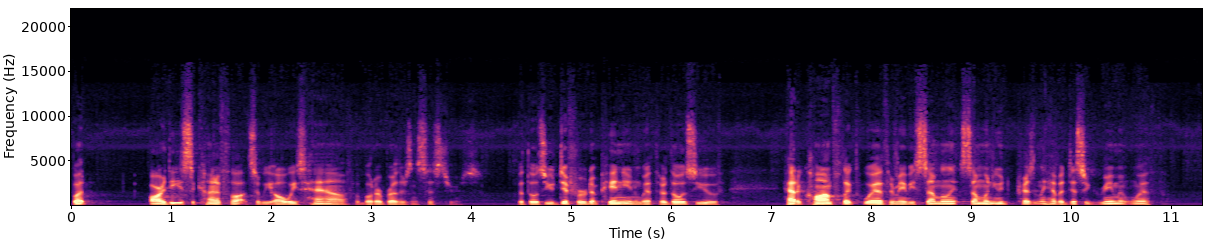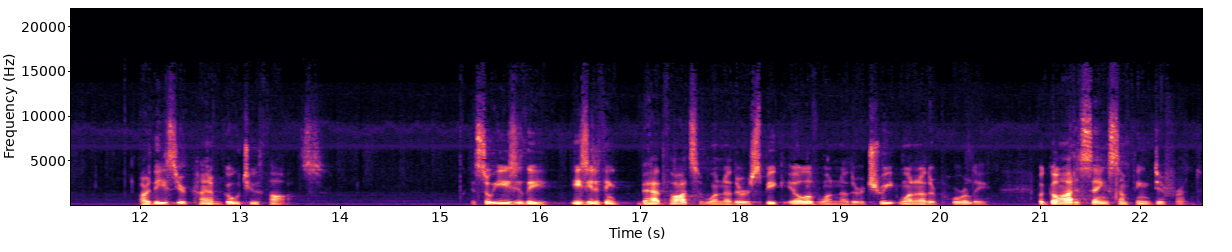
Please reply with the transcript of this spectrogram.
But are these the kind of thoughts that we always have about our brothers and sisters? with those you differ in opinion with, or those you've had a conflict with, or maybe someone, someone you presently have a disagreement with? Are these your kind of go to thoughts? It's so easily, easy to think bad thoughts of one another, or speak ill of one another, or treat one another poorly. But God is saying something different.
